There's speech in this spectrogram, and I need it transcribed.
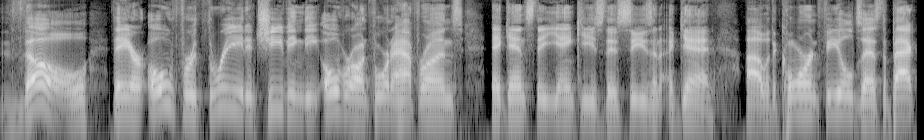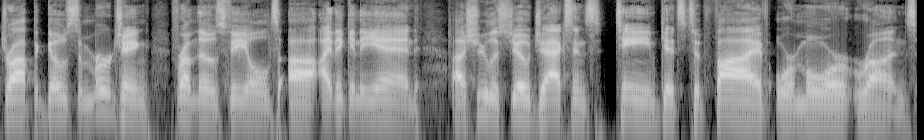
though they are 0 for 3 in achieving the over on four and a half runs against the Yankees this season. Again, uh, with the cornfields as the backdrop, the ghosts emerging from those fields. Uh, I think in the end, uh, Shoeless Joe Jackson's team gets to five or more runs.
